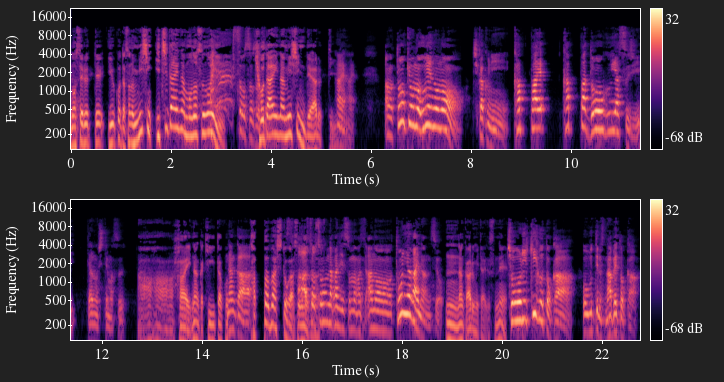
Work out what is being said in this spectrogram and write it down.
載せるっていうことは、そのミシン1台がものすごい。巨大なミシンであるっていう。はいはい。あの、東京の上野の近くに、カッパ、カッパ道具屋筋ってあるの知ってます？ああ、はい。なんか聞いたこと。なんか、カッパ橋とかそういうあ、そう、そんな感じです、そんな感じです。あの、問屋街なんですよ。うん、なんかあるみたいですね。調理器具とかを売ってるんです。鍋とか、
